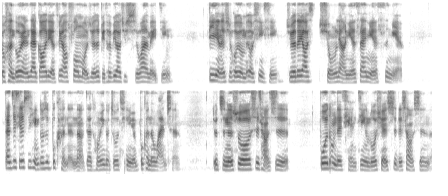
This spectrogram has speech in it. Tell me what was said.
有很多人在高点非常疯魔，觉得比特币要去十万美金；低点的时候又没有信心，觉得要熊两年、三年、四年。但这些事情都是不可能的，在同一个周期里面不可能完成，就只能说市场是波动的前进、螺旋式的上升的。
